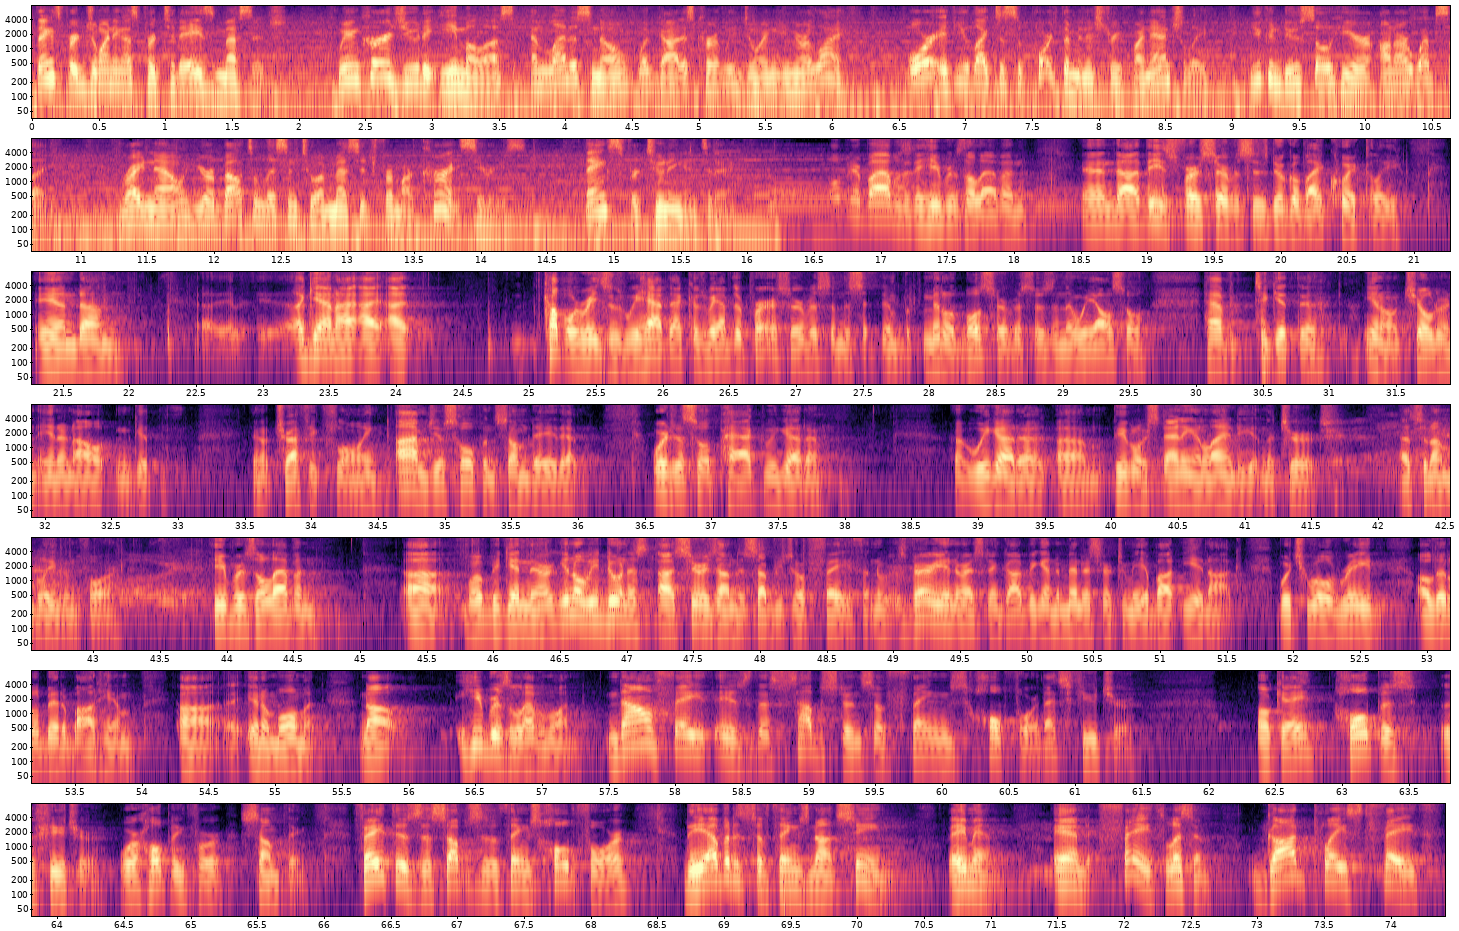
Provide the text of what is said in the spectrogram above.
Thanks for joining us for today's message. We encourage you to email us and let us know what God is currently doing in your life. Or if you'd like to support the ministry financially, you can do so here on our website. Right now, you're about to listen to a message from our current series. Thanks for tuning in today. Open your Bibles to Hebrews 11. And uh, these first services do go by quickly. And um, again, I, I, I, a couple of reasons we have that because we have the prayer service in the, in the middle of both services, and then we also have to get the you know children in and out and get you know traffic flowing. I'm just hoping someday that we're just so packed we gotta uh, we gotta um, people are standing in line to get in the church. That's what I'm believing for. Hebrews 11. Uh, we'll begin there. You know, we're doing a, a, series on the subject of faith, and it was very interesting. God began to minister to me about Enoch, which we'll read a little bit about him uh, in a moment. Now, Hebrews 11 1. Now faith is the substance of things hoped for. That's future. Okay? Hope is the future. We're hoping for something. Faith is the substance of things hoped for, the evidence of things not seen. Amen. And faith, listen, God placed faith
